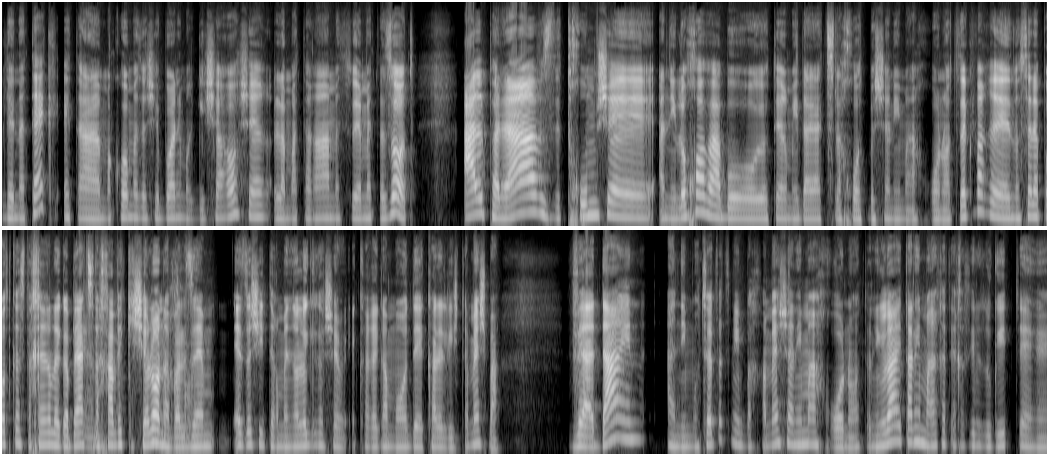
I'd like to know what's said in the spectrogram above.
לנתק את המקום הזה שבו אני מרגישה אושר למטרה המסוימת הזאת. על פניו זה תחום שאני לא חווה בו יותר מדי הצלחות בשנים האחרונות. זה כבר אה, נושא לפודקאסט אחר לגבי כן. הצלחה וכישלון, נכון. אבל זה איזושהי טרמינולוגיה שכרגע מאוד אה, קל לי להשתמש בה. ועדיין, אני מוצאת עצמי בחמש שנים האחרונות, אני אולי הייתה לי מערכת יחסים זוגית אה,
